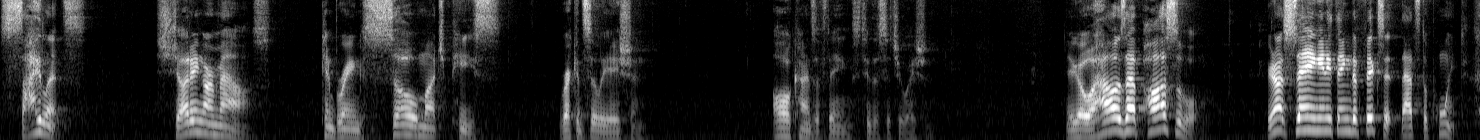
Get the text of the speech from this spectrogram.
Silence, shutting our mouths can bring so much peace, reconciliation, all kinds of things to the situation. You go, well, how is that possible? You're not saying anything to fix it. That's the point.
